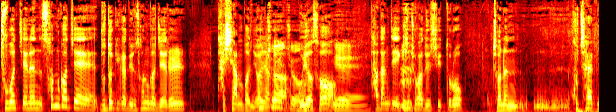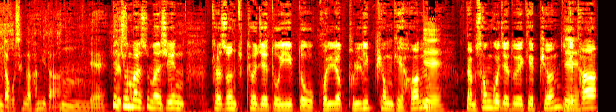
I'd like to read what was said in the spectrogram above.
두 번째는 선거제 누더기가 된 선거제를 다시 한번 여야가 그렇죠. 모여서 예. 다당제의 기초가 될 수 있도록 저는 고쳐야 된다고 생각합니다. 음. 예. 지금 말씀하신 결선 투표제 도입 또 권력 분립형 개헌 예. 그다음 선거제도의 개편 이게 예. 다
